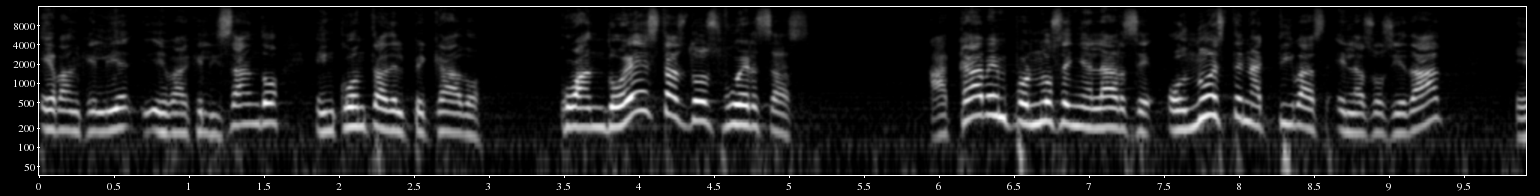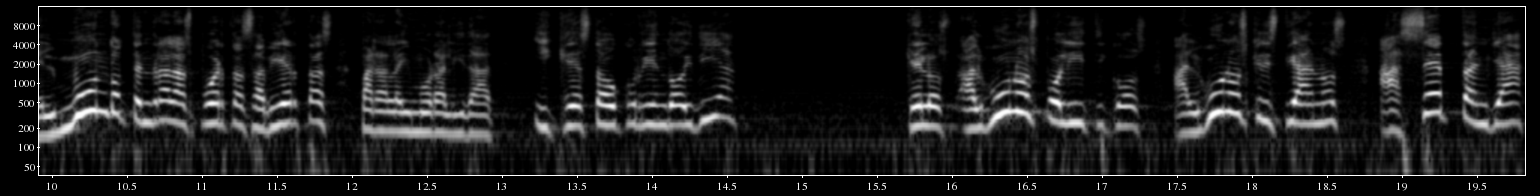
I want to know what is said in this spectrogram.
evangelizando en contra del pecado. Cuando estas dos fuerzas acaben por no señalarse o no estén activas en la sociedad, el mundo tendrá las puertas abiertas para la inmoralidad. ¿Y qué está ocurriendo hoy día? Que algunos políticos, algunos cristianos aceptan ya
